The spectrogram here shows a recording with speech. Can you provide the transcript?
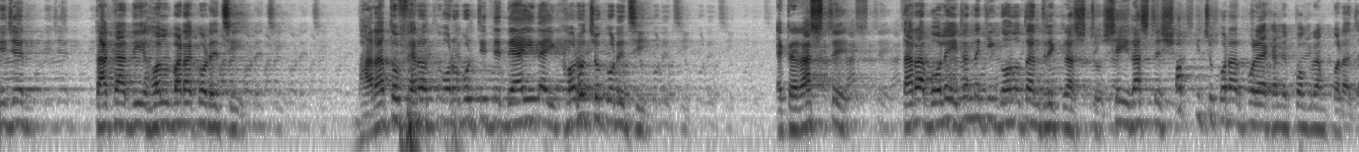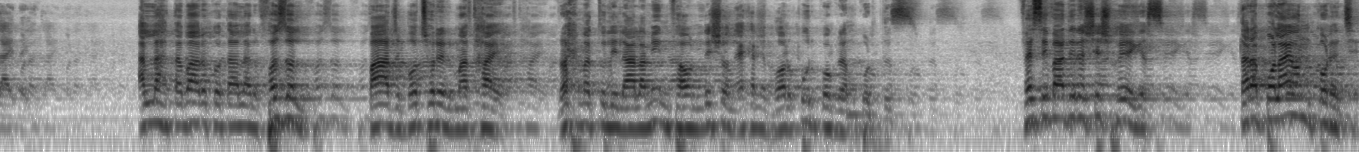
নিজের টাকা দিয়ে হল ভাড়া করেছি। ভাড়া তো ফেরত পরবর্তীতে দেয় নাই, খরচও করেছি। একটা রাষ্ট্রে তারা বলে, এটা নাকি গণতান্ত্রিক রাষ্ট্র? সেই রাষ্ট্রে সবকিছু করার পরে এখানে প্রোগ্রাম করা যায় না আল্লাহ তাবারক তাআলার ফজল পাঁচ বছরের মাথায় রহমাতুল্লিল আলামিন ফাউন্ডেশন এখানে ভরপুর প্রোগ্রাম করতেছে। ফেসিবাদীরা শেষ হয়ে গেছে। তারা পলায়ন করেছে।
